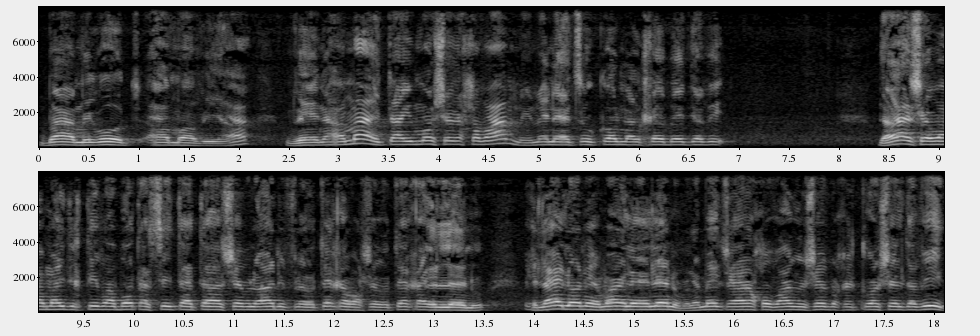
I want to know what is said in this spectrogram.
בא מרות המואביה, ונעמה הייתה אמו של רחבעם, ממנה יצאו כל מלכי בית דוד. דרש רבה מה דכתיב רבות עשית אתה השם אלוהי נפלאותיך ומחשבותיך אלינו אליי לא נאמר אלא אלינו מלמד שהיה חובה יושב בחלקו של דוד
